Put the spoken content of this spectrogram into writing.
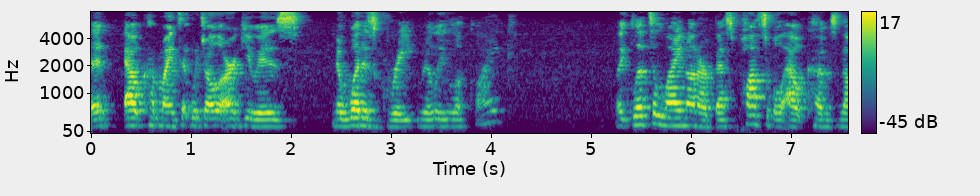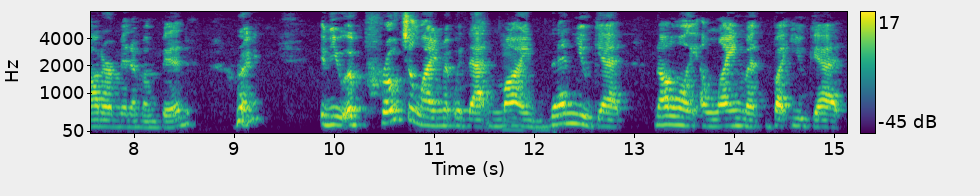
an outcome mindset, which I'll argue is, you know, what does great really look like? Like, let's align on our best possible outcomes, not our minimum bid, right? If you approach alignment with that in mind, then you get not only alignment, but you get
